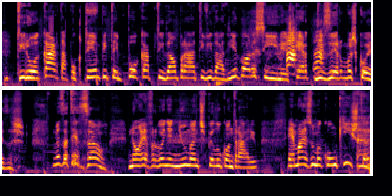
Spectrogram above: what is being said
Tirou a carta há pouco tempo e tem pouca aptidão para a atividade. E agora sim, Inês, quero-te dizer umas coisas. Mas atenção, não é vergonha nenhuma, antes pelo contrário. É mais uma conquista.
